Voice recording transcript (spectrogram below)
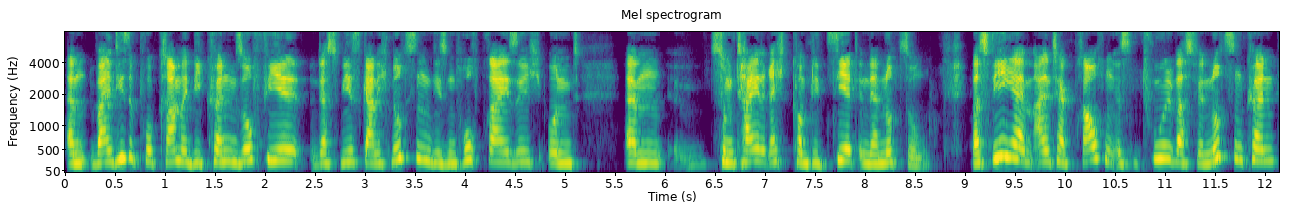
ähm, weil diese Programme, die können so viel, dass wir es gar nicht nutzen, die sind hochpreisig und ähm, zum Teil recht kompliziert in der Nutzung. Was wir ja im Alltag brauchen, ist ein Tool, was wir nutzen können,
